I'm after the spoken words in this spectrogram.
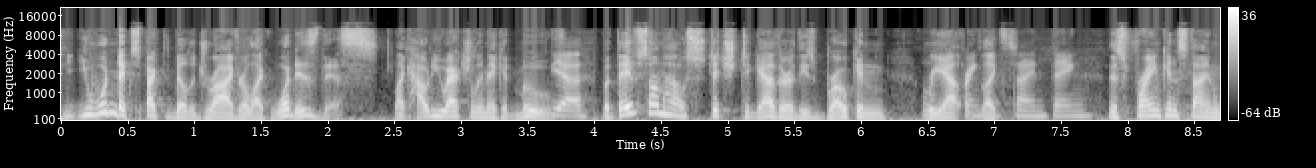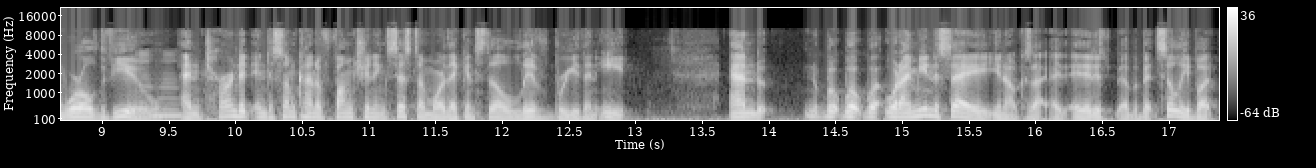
You wouldn't expect it to be able to drive. You're like, what is this? Like, how do you actually make it move? Yeah. But they've somehow stitched together these broken reality, like Frankenstein thing. this Frankenstein worldview Mm-hmm. and turned it into some kind of functioning system where they can still live, breathe, and eat. And but what, what, what I mean to say, you know, because it is a bit silly, but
